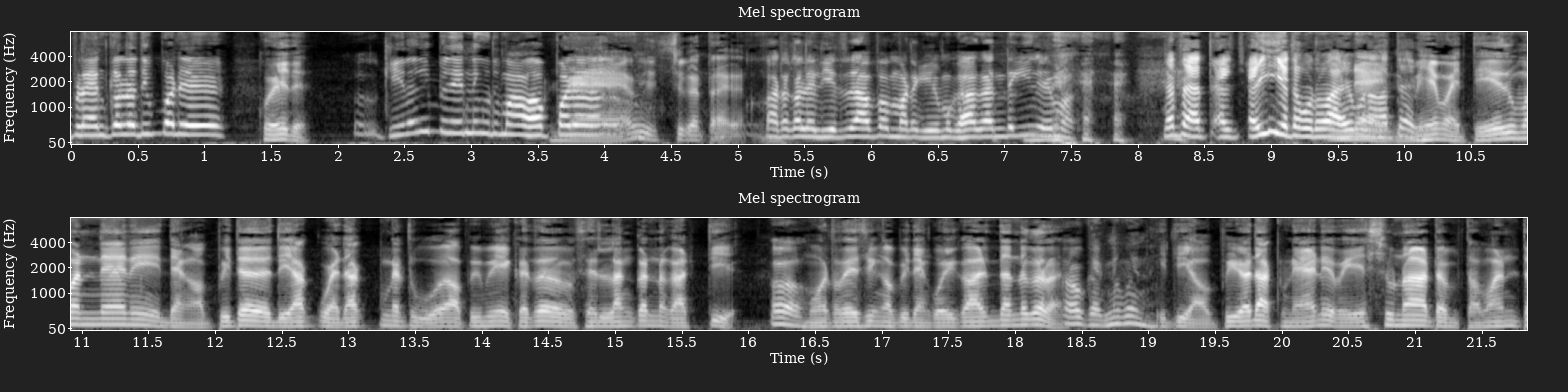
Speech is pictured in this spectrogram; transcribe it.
ප්ලෑන් කල තිබ්බට කොේද කියල තිබ දෙන්නෙකුට ම හප්පල විච්ච කතා කට කල ලියතදාප මට ගේම ගාගන්ද කියීම ඇයි එතකොට අයම අත මෙහෙමයි. තේරුමන්නෑනේ දැන් අපිට දෙයක් වැඩක් නැතුව අපි මේ එකට සෙල්ලං කරන්න ගට්ටිය මෝටරේසින් අපි දැන් කොයි කාලිදන්න කර ඉති අපි වැඩක් නෑනේ රේස්සුනාට තමන්ට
